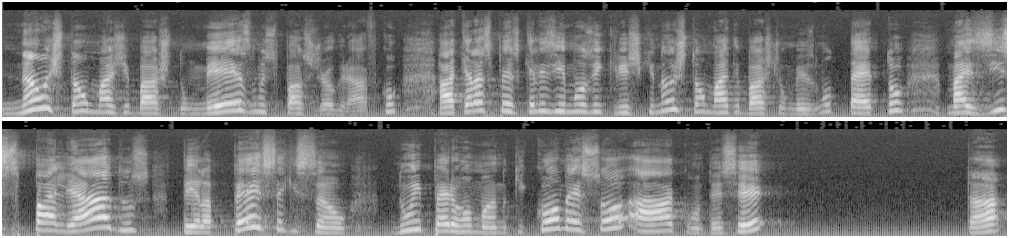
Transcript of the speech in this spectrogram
não estão mais debaixo do mesmo espaço geográfico, aquelas pessoas, aqueles irmãos em Cristo que não estão mais debaixo do mesmo teto, mas espalhados pela perseguição do Império Romano que começou a acontecer, tá?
